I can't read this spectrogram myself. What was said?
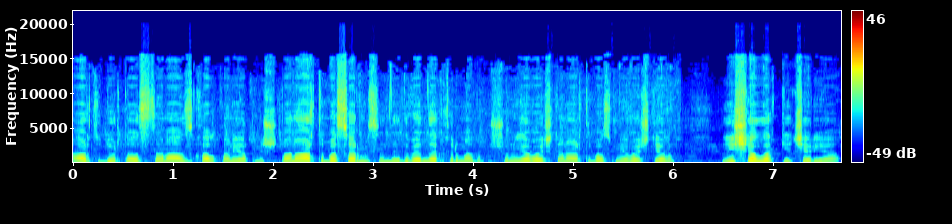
Artı 4 aslan ağzı kalkanı yapmış. Bana artı basar mısın dedi. Ben de kırmadım. Şunu yavaştan artı basmaya başlayalım. İnşallah geçer ya.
